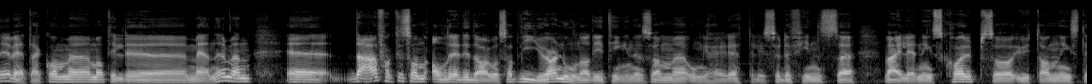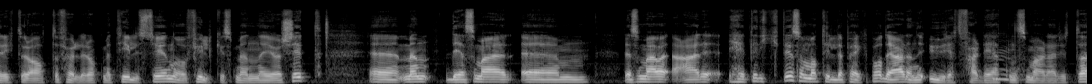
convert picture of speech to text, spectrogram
det, vet jeg ikke om eh, Mathilde mener, men eh, det er faktisk sånn allerede i dag også at vi gjør noen av de tingene som Unge Høyre etterlyser. Det fins veiledningskorps, og Utdanningsdirektoratet følger opp med tilsyn, og fylkesmennene gjør sitt. Men det som er det som er, er, helt riktig, som Mathilde peker på, det er denne urettferdigheten mm. som er der ute.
